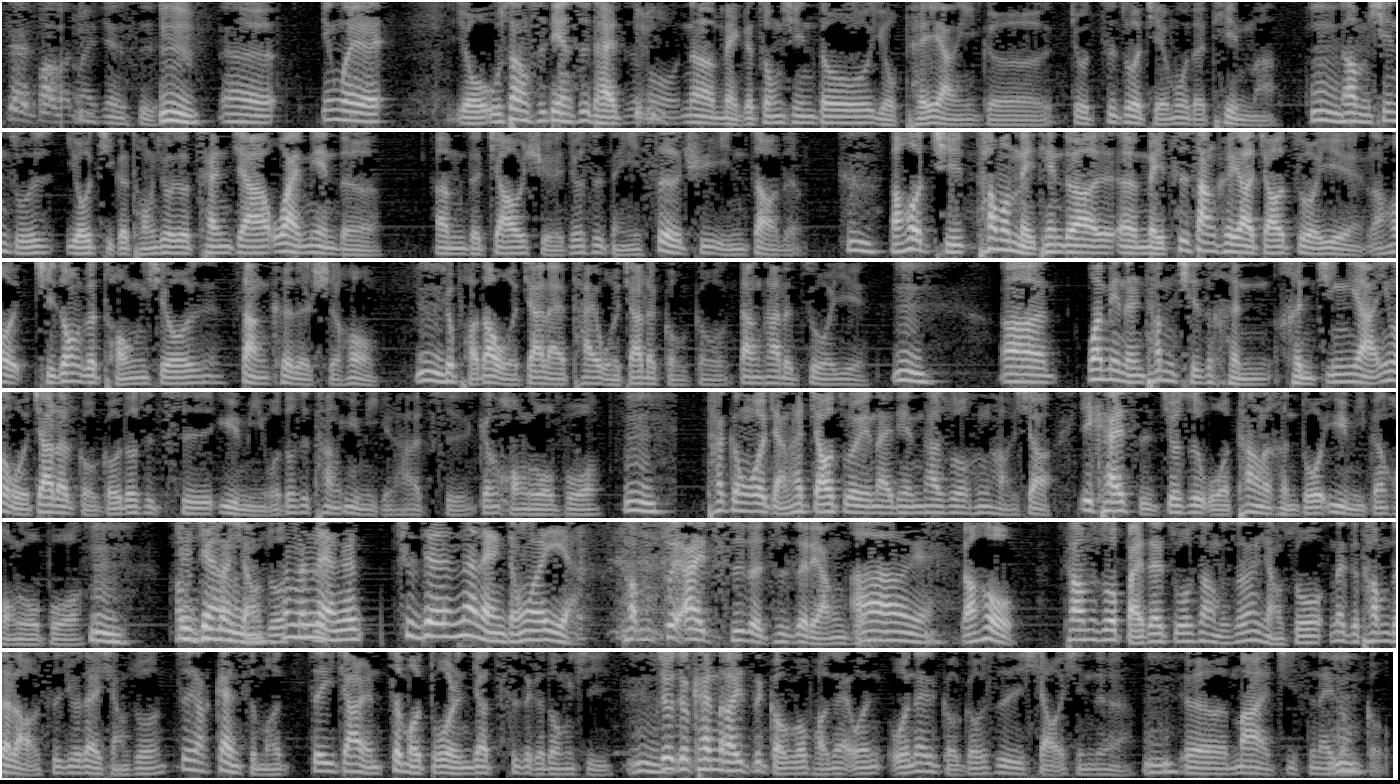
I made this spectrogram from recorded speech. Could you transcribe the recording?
再报告另一件事。嗯，呃，因为。有无上市电视台之后，那每个中心都有培养一个就制作节目的 team 嘛。嗯。那我们新竹有几个同学就参加外面的他们的教学，就是等于社区营造的。嗯。然后其他们每天都要呃每次上课要交作业，然后其中一个同修上课的时候，嗯，就跑到我家来拍我家的狗狗当他的作业。嗯。啊，外面的人他们其实很很惊讶，因为我家的狗狗都是吃玉米，我都是烫玉米给它吃，跟红萝卜。嗯。他跟我讲，他交作业那天，他说很好笑。一开始就是我烫了很多玉米跟红萝卜，嗯，就这样想说，他们两个吃这那两种而已啊。他们最爱吃的是这两种。OK。然后他们说摆在桌上的时候，他想说，那个他们的老师就在想说，这要干什么？这一家人这么多人要吃这个东西，就就看到一只狗狗跑出来。我我那个狗狗是小型的，呃，马尔济斯那种狗。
